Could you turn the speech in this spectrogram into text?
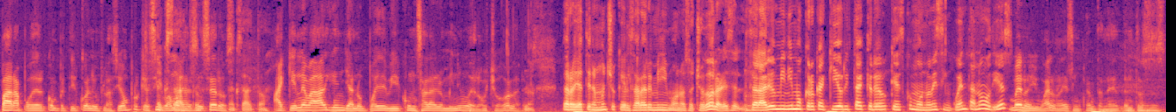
para poder competir con la inflación, porque sí, vamos a ser sinceros. Exacto. Aquí en Nevada alguien ya no puede vivir con un salario mínimo de 8 dólares. pero ya tiene mucho que el salario mínimo no es 8 dólares. El salario mínimo creo que aquí ahorita creo que es como 9.50, ¿no? ¿O 10? Bueno, igual 9.50. Entonces,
